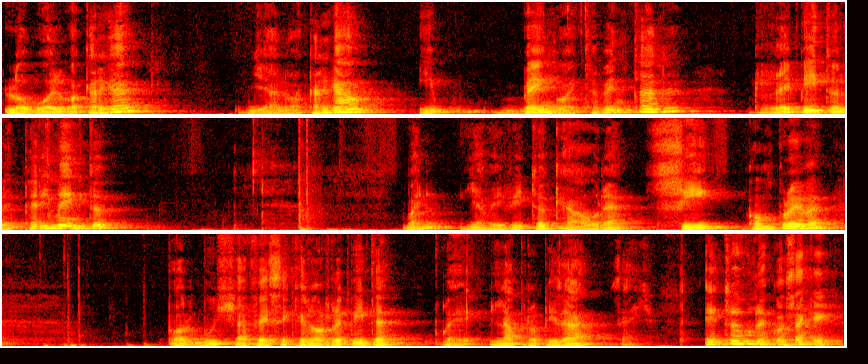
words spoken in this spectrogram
lo vuelvo a cargar, ya lo ha cargado y vengo a esta ventana, repito el experimento. Bueno, ya habéis visto que ahora sí comprueba, por muchas veces que lo repita, pues la propiedad Esto es una cosa que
